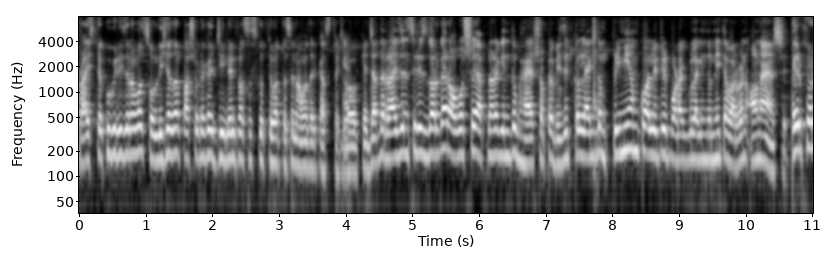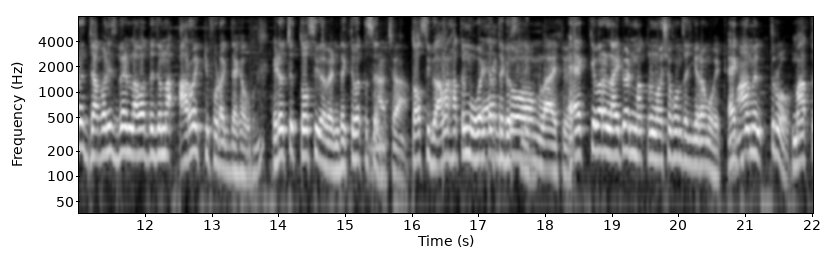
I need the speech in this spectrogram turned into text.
প্রাইসটা খুবই রিজনেবল চল্লিশ হাজার পাঁচশো টাকায় জি নাইন পারচেস করতে পারতেছেন আমাদের কাছ থেকে। ওকে যাদের রাইজেন সিরিজ দরকার অবশ্যই আপনারা কিন্তু ভাইয়ের শপটা ভিজিট করলে একদম প্রিমিয়াম কোয়ালিটির প্রোডাক্টগুলো কিন্তু নিতে পারবেন অনায়াসে। এরপরে জাপানিজ ব্র্যান্ড লাভারদের জন্য আরও একটি প্রোডাক্ট দেখাবো। এটা হচ্ছে তসিবা ব্র্যান্ড দেখতে পাচ্ছেন? আচ্ছা। তসিবা আমার হাতের মোবাইলটা থেকে একদম লাইট একেবারে লাইট ওয়েট মাত্র নয়শো পঞ্চাশ গ্রাম ওয়েট একদম মাত্র?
